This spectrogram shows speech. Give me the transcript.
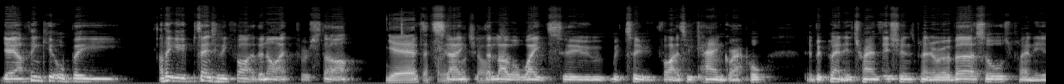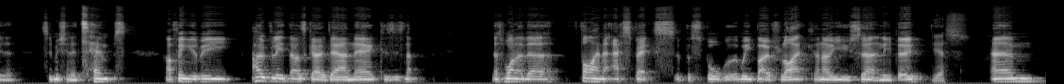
Yeah, I think it'll be. I think it potentially fight of the night for a start. Yeah, definitely. say, with the lower weights who with two fighters who can grapple. There'll be plenty of transitions, plenty of reversals, plenty of submission attempts. I think it'll be. Hopefully, it does go down there because it's not. That's one of the finer aspects of the sport that we both like. I know you certainly do. Yes. Um,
